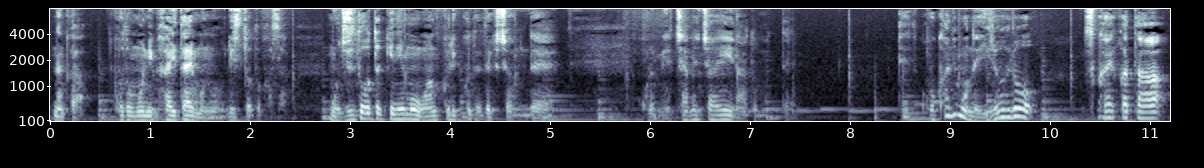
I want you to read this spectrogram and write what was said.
なんか子供に買いたいものリストとかさ、もう自動的にもうワンクリックでできちゃうんで、これめちゃめちゃいいなと思って。で、他にもね、いろいろ使い方、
